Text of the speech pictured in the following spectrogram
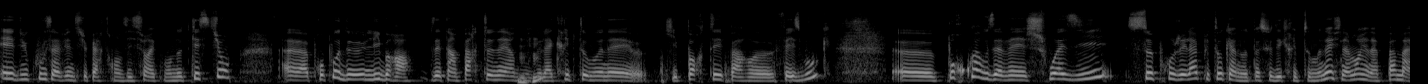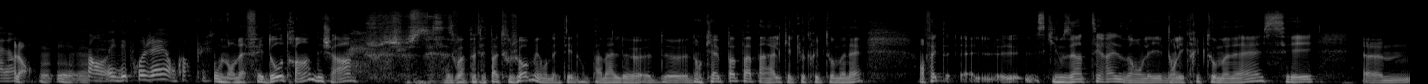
Et du coup, ça fait une super transition avec mon autre question euh, à propos de Libra. Vous êtes un partenaire de mhm. la crypto-monnaie euh, qui est portée par euh, Facebook. pourquoi vous avez choisi ce projet-là plutôt qu'un autre? Parce que des crypto-monnaies, finalement, il y en a pas mal. Hein. Alors, et des projets encore plus. On en a fait d'autres hein, déjà. ça se voit peut-être pas toujours, mais on a été dans pas mal de, de dans pas, pas, pas mal quelques crypto-monnaies. En fait, ce qui nous intéresse dans les, dans les crypto-monnaies, c'est euh,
